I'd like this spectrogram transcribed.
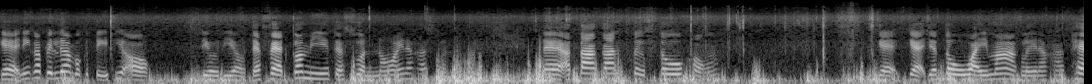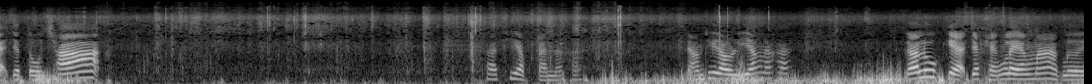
แกะนี่ก็เป็นเรื่องปกติที่ออก เดียวเดียวๆแต่แฝดก็มีแต่ส่วนน้อยนะคะ ส่วนน้อยแต่อัตราการเติบโตของ แกะแกะจะโตไวมากเลยนะคะ แพะจะโตช้า ถ้าเทียบกันนะคะตามที่เราเลี้ยงนะคะ แล้วลูกแกะจะแข็งแรงมากเลย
